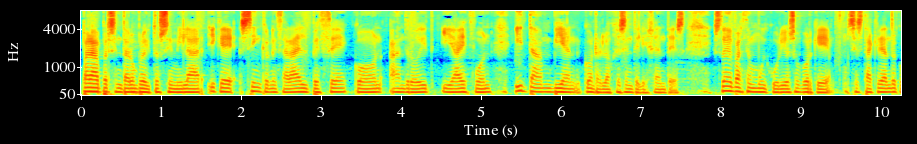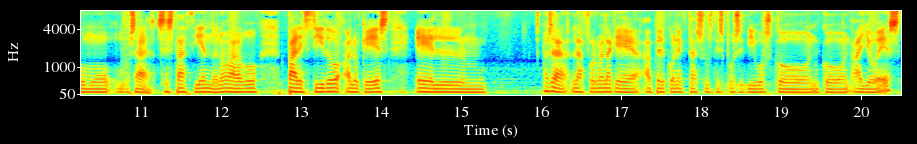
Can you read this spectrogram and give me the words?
para presentar un proyecto similar y que sincronizará el PC con Android y iPhone y también con relojes inteligentes. Esto me parece muy curioso porque se está creando como, o sea, se está haciendo, ¿no? Algo parecido a lo que es el o sea, la forma en la que Apple conecta sus dispositivos con, iOS,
